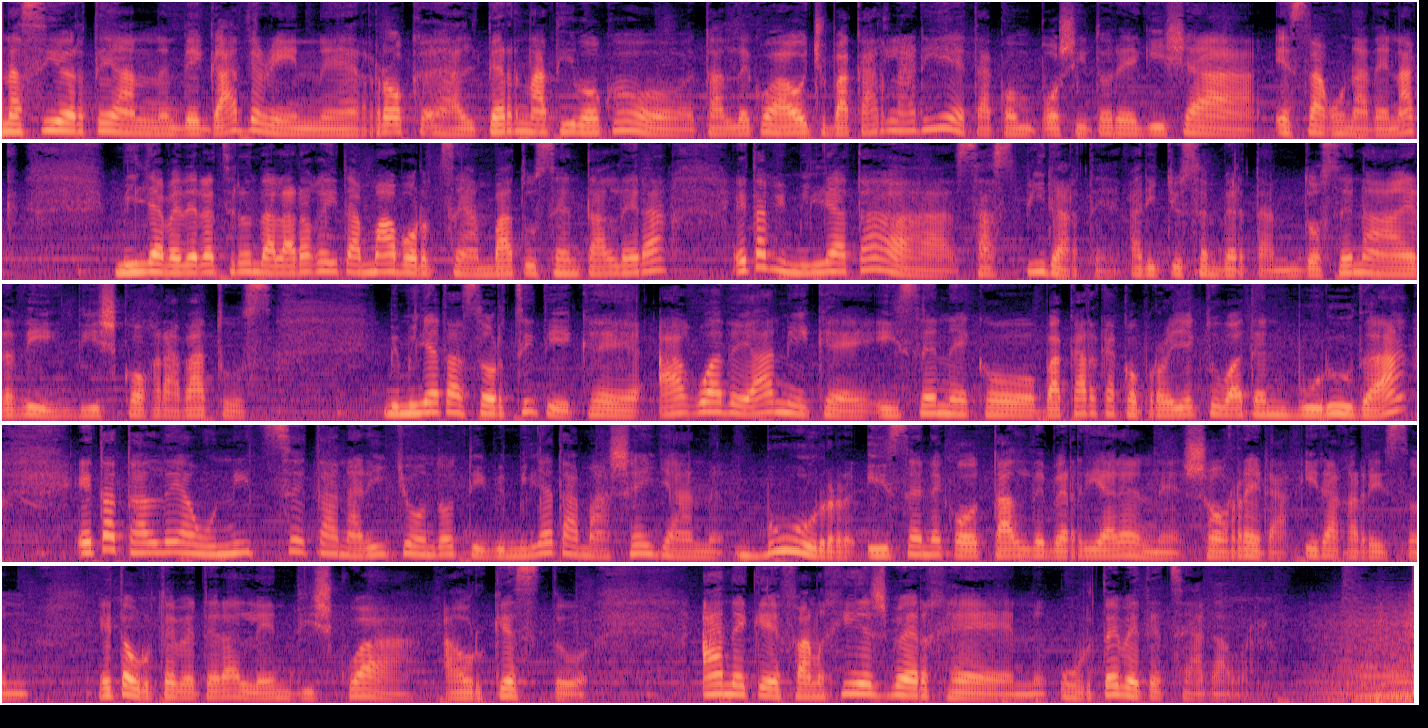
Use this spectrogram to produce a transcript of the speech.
Nazioartean The Gathering eh, rock alternatiboko taldeko ahots bakarlari eta kompositore gisa ezaguna denak. Mila bederatzeron da larogeita mabortzean batu zen taldera eta bi mila eta zazpirarte aritu zen bertan, dozena erdi disko grabatuz. 2008tik eh, Agua de Anik eh, izeneko bakarkako proiektu baten buru da, eta taldea unitzetan aritu ondotik 2006an Bur izeneko talde berriaren sorrera iragarrizun, eta urtebetera lehen diskoa aurkeztu. Aneke van Giesbergen urtebetetzea gaur.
